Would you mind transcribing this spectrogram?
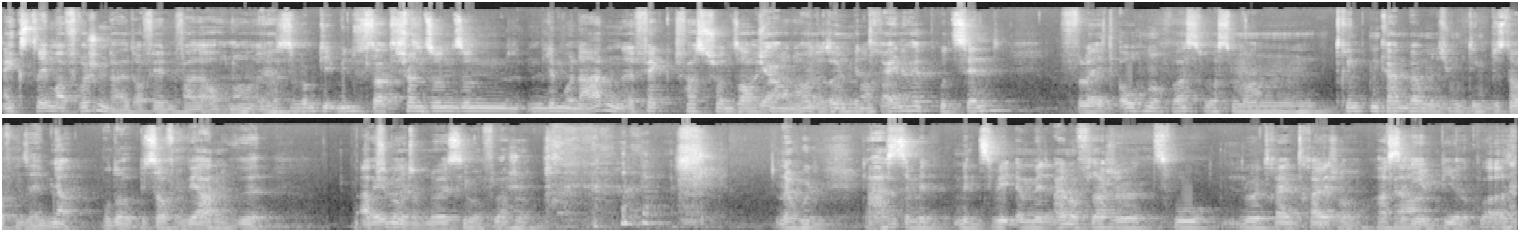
Extrem erfrischend halt auf jeden Fall auch, ne? Das ist wirklich, wie du sagst, Schon so ein, so ein Limonadeneffekt fast schon, sag ich ja, mal. Ne? und, Also, und mit ja. dreieinhalb Prozent vielleicht auch noch was, was man trinken kann, wenn man nicht unbedingt bis auf den selben Ja. oder bis auf den werden will. Wobei Absolut. bei einer neue Siemer Flasche. Na gut, da hast du mit, mit, zwei, äh, mit einer Flasche 2,033er hast Ja. du eh ein Bier quasi.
